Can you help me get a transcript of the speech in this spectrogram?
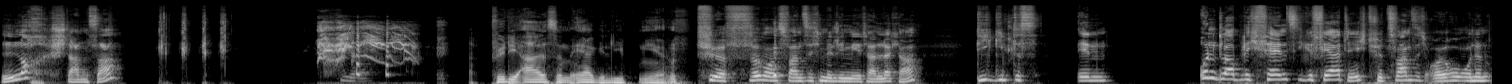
Lochstanzer. Für die ASMR-Geliebten hier. für 25 Millimeter Löcher. Die gibt es in unglaublich fancy gefertigt für 20 Euro und in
